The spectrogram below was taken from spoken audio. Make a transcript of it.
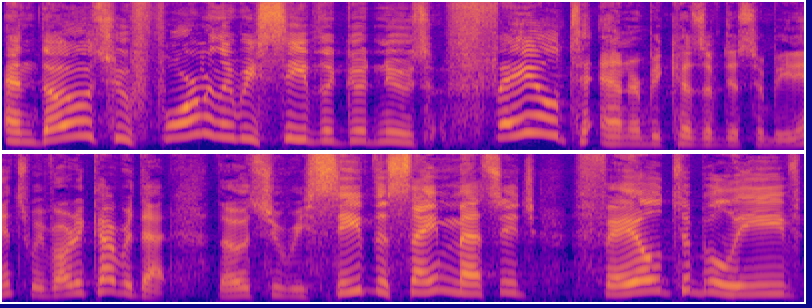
And those who formerly received the good news failed to enter because of disobedience. We've already covered that. Those who received the same message failed to believe,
